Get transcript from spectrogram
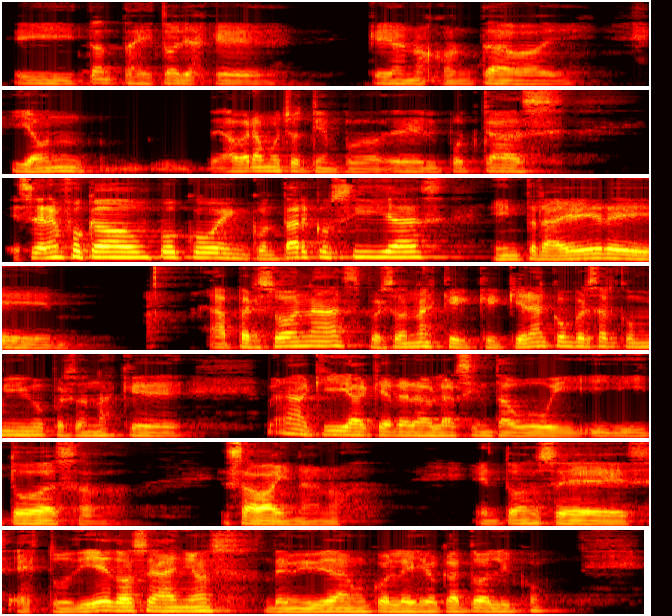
Y tantas historias que, que ella nos contaba. Y, y aún habrá mucho tiempo. El podcast será enfocado un poco en contar cosillas, en traer... Eh, a personas, personas que, que, quieran conversar conmigo, personas que vengan aquí a querer hablar sin tabú y, y, toda esa, esa vaina, ¿no? Entonces, estudié 12 años de mi vida en un colegio católico.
